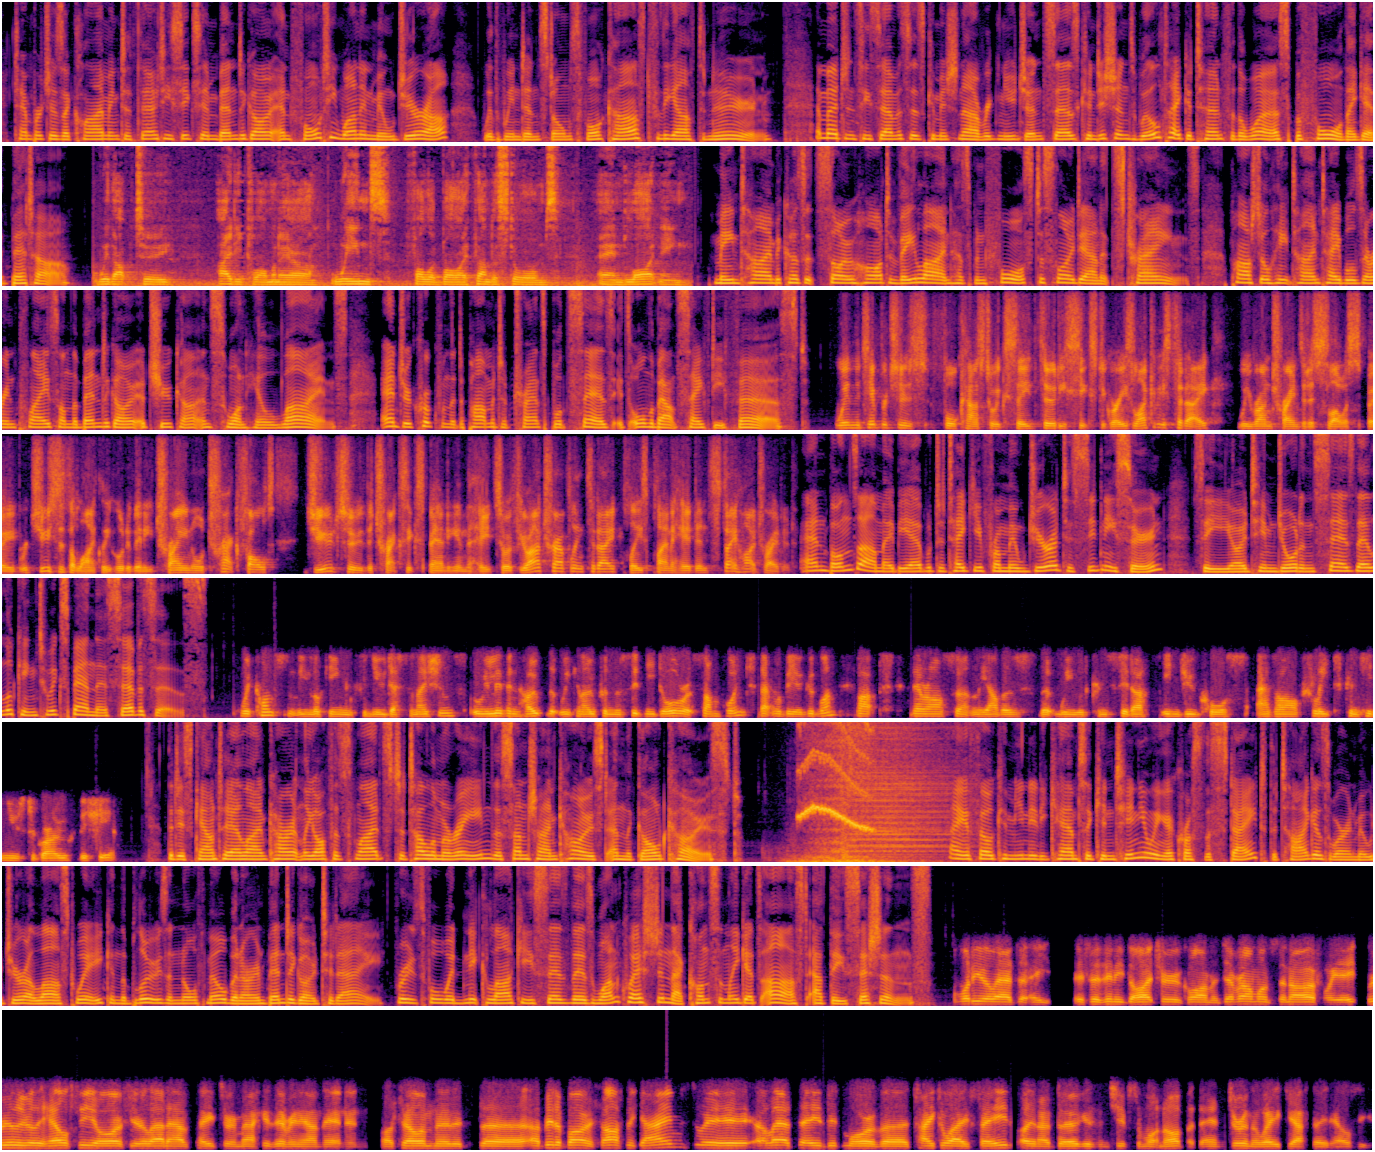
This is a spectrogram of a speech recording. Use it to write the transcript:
Temperatures are climbing to 36 in Bendigo and 41 in Mildura, with wind and storms forecast for the afternoon. Emergency Services Commissioner Rick Nugent says conditions will take a turn for the worse before they get better. With up to 80 kilometre hour winds, followed by thunderstorms and lightning. Meantime, because it's so hot, V Line has been forced to slow down its trains. Partial heat timetables are in place on the Bendigo, Echuca, and Swan Hill lines. Andrew Crook from the Department of Transport says it's all about safety first. When the temperature's forecast to exceed 36 degrees, like it is today, we run trains at a slower speed, reduces the likelihood of any train or track fault due to the tracks expanding in the heat. So if you are travelling today, please plan ahead and stay hydrated. And Bonza may be able to take you from Mildura to Sydney soon. CEO Tim Jordan says they're looking to expand their services. We're constantly looking for new destinations. We live in hope that we can open the Sydney door at some point. That would be a good one. But there are certainly others that we would consider in due course as our fleet continues to grow this year. The discount airline currently offers flights to Tullamarine, the Sunshine Coast, and the Gold Coast. AFL community camps are continuing across the state. The Tigers were in Mildura last week, and the Blues and North Melbourne are in Bendigo today. Roos forward Nick Larkey says there's one question that constantly gets asked at these sessions. What are you allowed to eat? If there's any dietary requirements. Everyone wants to know if we eat really, really healthy or if you're allowed to have pizza and Maccas every now and then. And I tell them that it's uh, a bit of both. After games, we're allowed to eat a bit more of a takeaway feed, you know, burgers and chips and whatnot. But then during the week, you have to eat healthy.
